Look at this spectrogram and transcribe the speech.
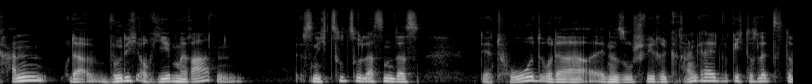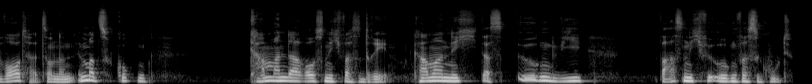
kann oder würde ich auch jedem raten, es nicht zuzulassen, dass der Tod oder eine so schwere Krankheit wirklich das letzte Wort hat, sondern immer zu gucken, kann man daraus nicht was drehen? Kann man nicht das irgendwie, war es nicht für irgendwas gut?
